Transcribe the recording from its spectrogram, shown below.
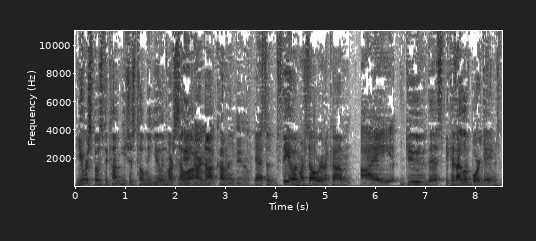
you were supposed to come. You just told me you and Marcella are not coming. Yeah. Yeah. So Theo and Marcella were going to come. I do this because I love board games.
